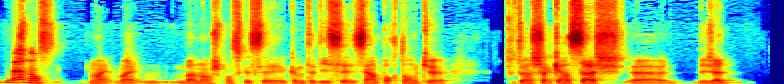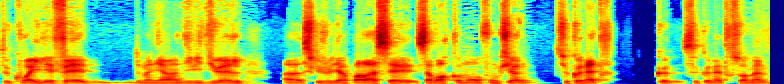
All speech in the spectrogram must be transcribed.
Ben non. Ouais, ouais. Ben non, je pense que c'est, comme tu as dit, c'est important que tout un chacun sache euh, déjà de quoi il est fait de manière individuelle. Euh, ce que je veux dire par là, c'est savoir comment on fonctionne, se connaître, se connaître soi-même,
